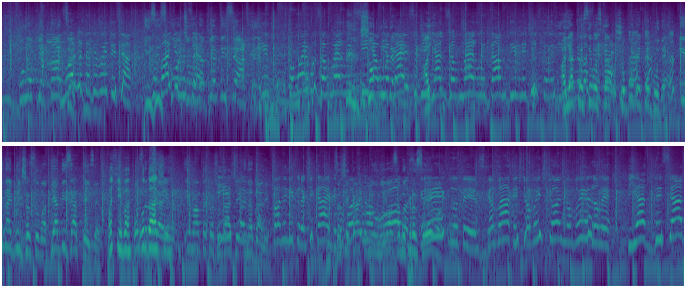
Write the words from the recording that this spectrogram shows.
було 15 Можете дивитися. і Ви бачили зіскочило на це? 50. І, по-моєму, завмерли всі. Що Я буде? уявляю собі, А- як завмерли там, дивлячись телевізор. А як Ми вас красиво сказав, вітаємо. що буде, те буде. І найбільша сума 50 тисяч. Спасибо. Удачи. Поздравляємо. І вам також І удачі що, і надалі. Пане Вікторе, чекайте, ми Зачекайте, хочемо ми оголосимо голос красиво. крикнути, сказати, що ви щойно виграли 50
